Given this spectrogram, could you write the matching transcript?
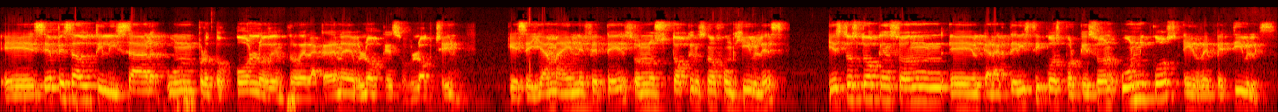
Eh, se ha empezado a utilizar un protocolo dentro de la cadena de bloques o blockchain que se llama NFT, son los tokens no fungibles. Y estos tokens son eh, característicos porque son únicos e irrepetibles.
